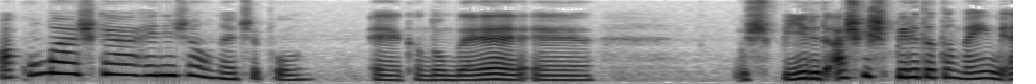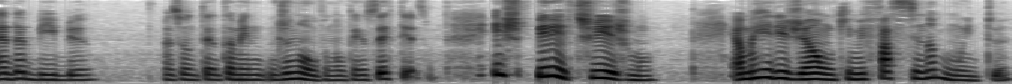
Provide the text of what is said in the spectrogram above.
macumba acho que é a religião, né? Tipo, é candomblé, é o espírita, acho que espírita também é da Bíblia, mas eu não tenho também, de novo, não tenho certeza. Espiritismo é uma religião que me fascina muito.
